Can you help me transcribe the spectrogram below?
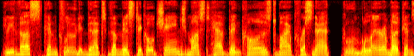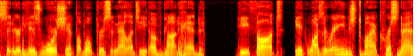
He thus concluded that the mystical change must have been caused by Krishna, whom Balarama considered his worshipable personality of Godhead. He thought, it was arranged by Krishna,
